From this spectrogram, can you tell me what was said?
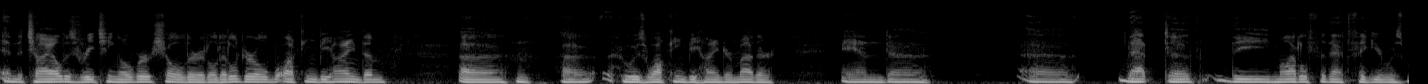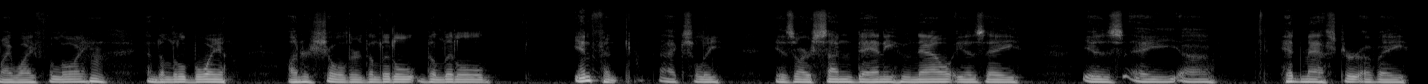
and the child is reaching over her shoulder at a little girl walking behind them, uh, Hmm. Uh, who is walking behind her mother, and uh, uh, that uh, the model for that figure was my wife Valoy, Hmm. and the little boy on her shoulder, the little the little infant actually is our son Danny, who now is a is a uh, headmaster of a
